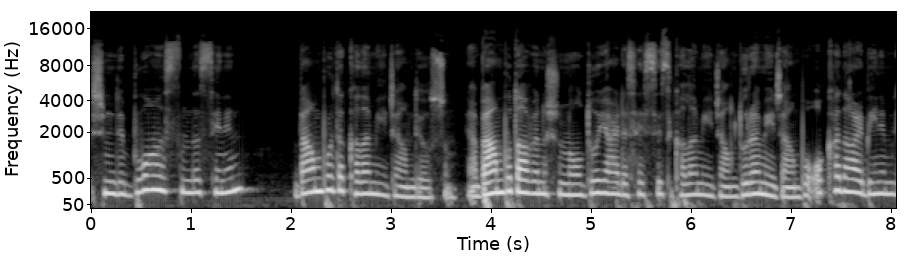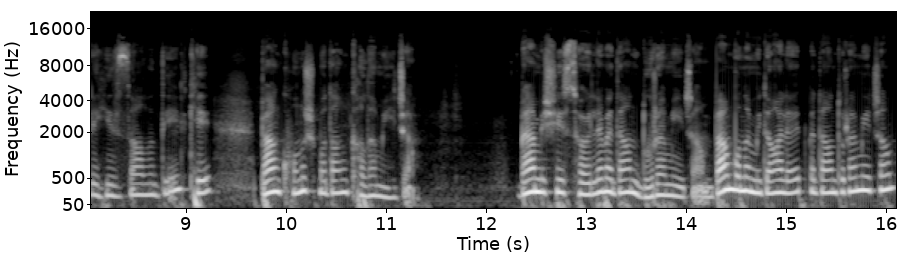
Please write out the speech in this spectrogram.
Şimdi bu aslında senin ben burada kalamayacağım diyorsun. Yani ben bu davranışın olduğu yerde sessiz kalamayacağım, duramayacağım. Bu o kadar benimle hizalı değil ki ben konuşmadan kalamayacağım. Ben bir şey söylemeden duramayacağım. Ben buna müdahale etmeden duramayacağım.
